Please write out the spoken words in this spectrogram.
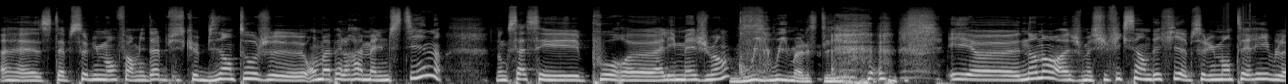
c'est absolument formidable puisque bientôt je, on m'appellera Malmsteen. Donc ça c'est pour aller mai-juin. Oui oui Malmsteen. Et non non, je me suis fixé un défi absolument terrible,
